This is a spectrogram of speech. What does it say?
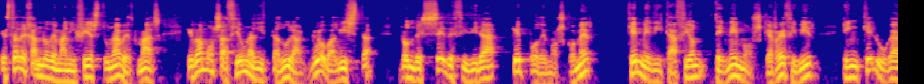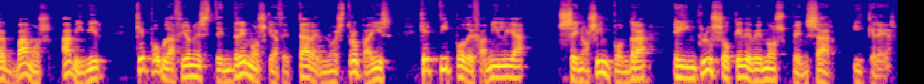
está dejando de manifiesto una vez más que vamos hacia una dictadura globalista donde se decidirá qué podemos comer, qué medicación tenemos que recibir, en qué lugar vamos a vivir, qué poblaciones tendremos que aceptar en nuestro país, qué tipo de familia se nos impondrá e incluso qué debemos pensar y creer.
